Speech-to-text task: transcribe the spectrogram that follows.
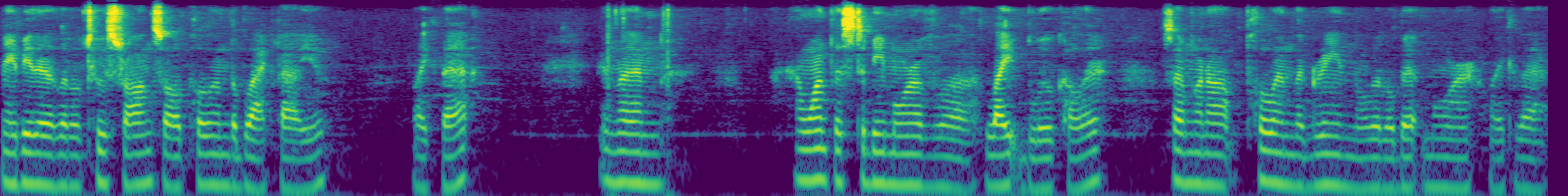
Maybe they're a little too strong, so I'll pull in the black value like that and then I want this to be more of a light blue color so I'm gonna pull in the green a little bit more like that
